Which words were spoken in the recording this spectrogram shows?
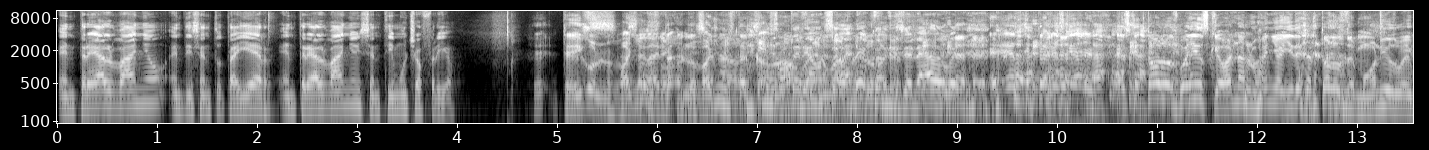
entré al baño, en, dice, en tu taller, entré al baño y sentí mucho frío. Eh, Te digo, los baños, los baños están cabrón, güey, Teníamos no el aire acondicionado, güey. Eh, Es que, es, que, es que todos los güeyes que van al baño ahí dejan todos los demonios, güey.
